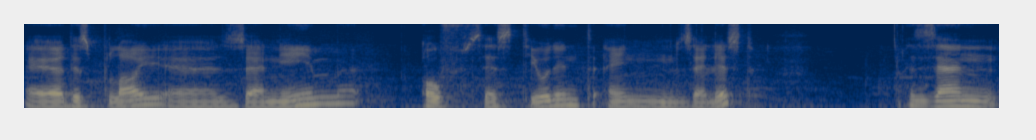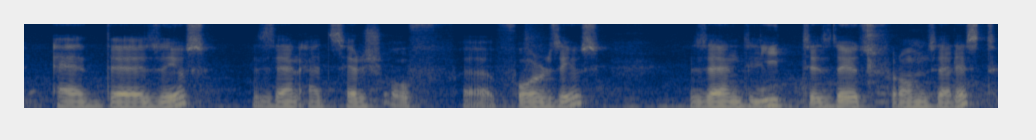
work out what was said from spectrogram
uh, display the name of the student in the list then add Zeus then add search of for Zeus then delete Zeus from the list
